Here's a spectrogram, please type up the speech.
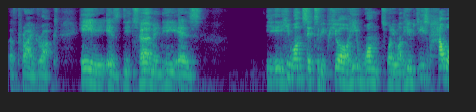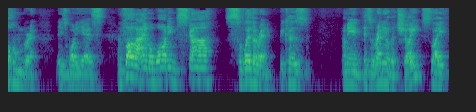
of Pride Rock. He is determined. He is he, he wants it to be pure. He wants what he wants. He, he's power hungry, is what he is. And for that, I'm awarding Scar Slytherin because, I mean, is there any other choice? Like,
